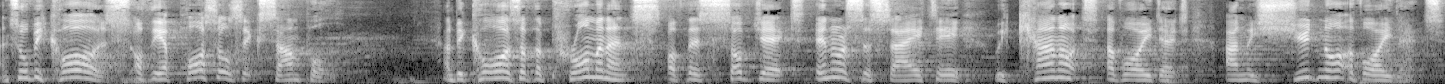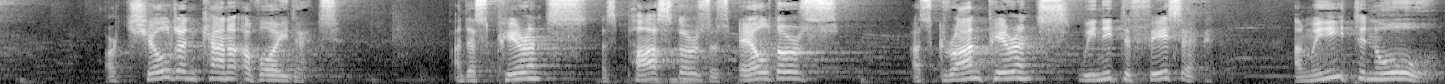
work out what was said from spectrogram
And so, because of the apostles' example, and because of the prominence of this subject in our society, we cannot avoid it, and we should not avoid it. Our children cannot avoid it. And as parents, as pastors, as elders, as grandparents, we need to face it. And we need to know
